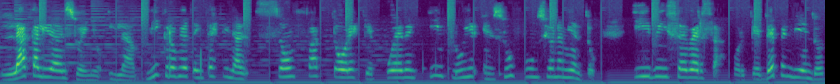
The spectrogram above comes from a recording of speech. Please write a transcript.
la calidad del sueño y la microbiota intestinal son factores que pueden influir en su funcionamiento y viceversa, porque dependiendo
